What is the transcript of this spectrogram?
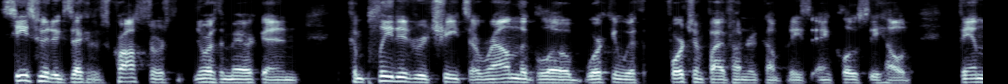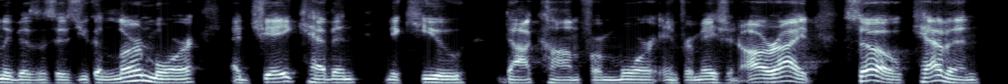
C-suite executives across North, North America and completed retreats around the globe working with Fortune 500 companies and closely held family businesses. You can learn more at jkevinmchugh.com for more information. All right. So, Kevin,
